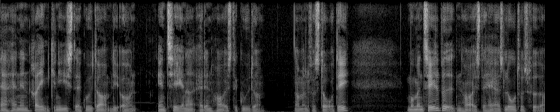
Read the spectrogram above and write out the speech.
er han en ren gnist af guddommelig ånd, en tjener af den højeste guddom. Når man forstår det, må man tilbede den højeste herres lotusfødder.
